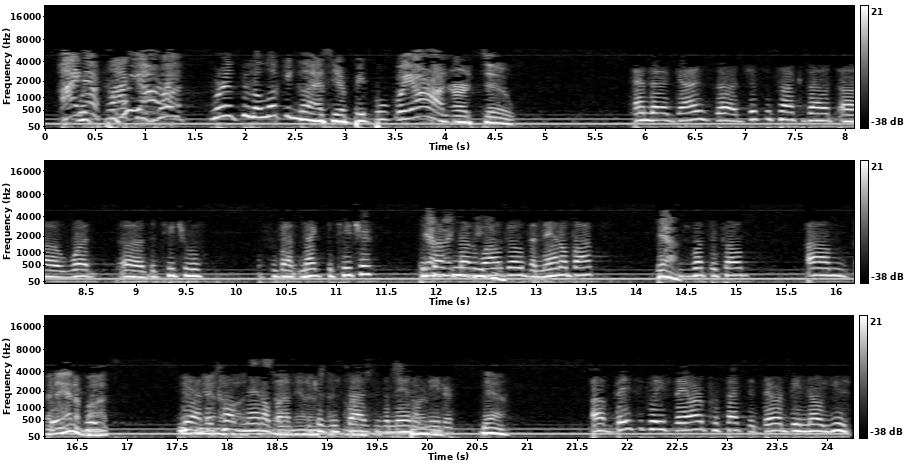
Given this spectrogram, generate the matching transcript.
I with know. black We and are, white. on, We're in through the looking glass here, people. we are on Earth too. And uh, guys, uh, just to talk about uh, what uh, the teacher was, I forgot, Meg the teacher was Yeah, talking Meg about a while ago. The nanobots Yeah. is what they're called. Um, Banana basically- bots. Yeah, they're called Nanobots, nanobots uh, because the size of the nanotechnology. nanometer. Yeah. Uh, basically, if they are perfected, there would be no use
